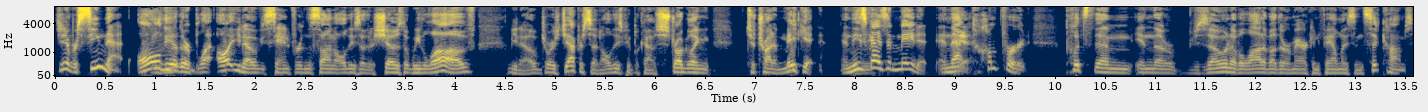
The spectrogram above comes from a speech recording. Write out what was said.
you never seen that all the Mhm. other black all you know sanford and son all these other shows that we love you know george jefferson all these people kind of struggling to try to make it and these Mhm. guys have made it and that Yeah. comfort puts them in the zone of a lot of other american families and sitcoms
